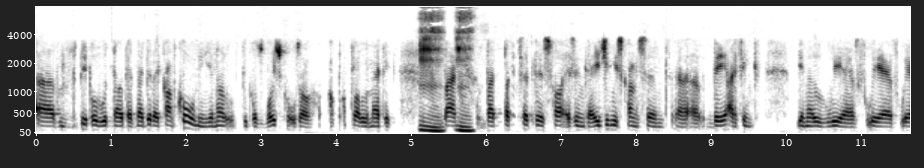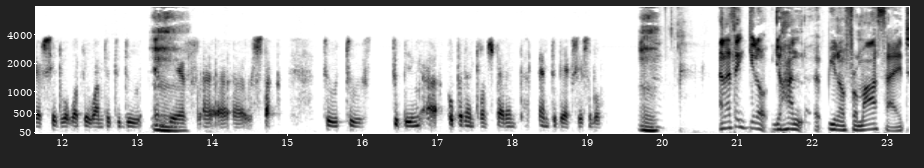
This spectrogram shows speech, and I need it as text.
um, people would know that maybe they can't call me, you know, because voice calls are, are, are problematic. Mm, but mm. but but certainly as far as engaging is concerned, uh, there I think, you know, we have we have we have said what we wanted to do, and mm. we have uh, uh, stuck to to to being uh, open and transparent and to be accessible. And I think, you know, Johann, uh, you know, from our side,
